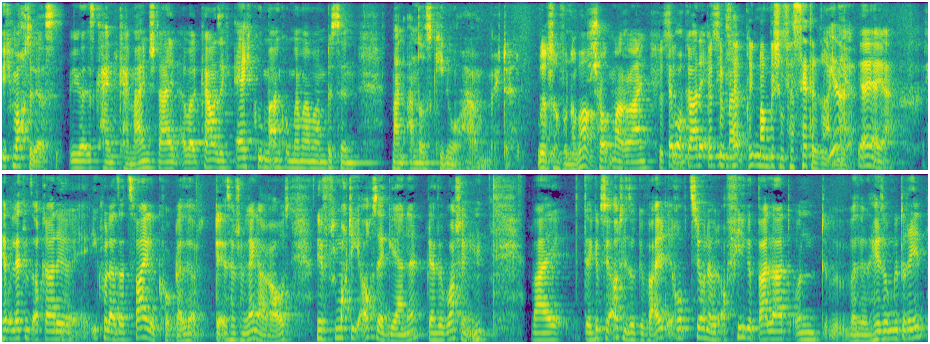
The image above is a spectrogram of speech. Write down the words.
ich mochte das. Wie gesagt, ist kein, kein Meilenstein, aber kann man sich echt gut mal angucken, wenn man mal ein bisschen mal ein anderes Kino haben möchte. Das ist doch wunderbar. Schaut mal rein. ich habe auch gerade bisschen, bringt mal ein bisschen Facette rein ja, hier. ja, ja, ja. Ich habe letztens auch gerade Equalizer 2 geguckt, also der ist ja schon länger raus. Den mochte ich auch sehr gerne, Denzel Washington, weil da gibt es ja auch diese Gewalteruption, da wird auch viel geballert und äh, was ist Hälse umgedreht.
